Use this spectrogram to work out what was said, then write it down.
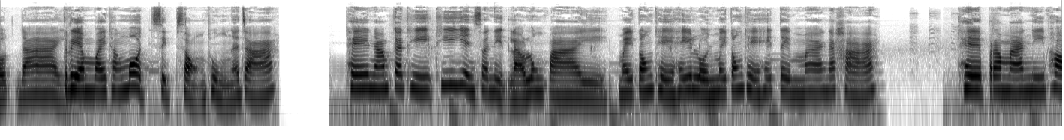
ลดได้ เตรียมไว้ทั้งหมด 12 ถุงนะจ๊ะเทน้ำกะทิที่เย็นสนิทแล้วลงไป ไม่ต้องเทให้ล้นไม่ต้องเทให้เต็มมากนะคะ เทประมาณนี้พอ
